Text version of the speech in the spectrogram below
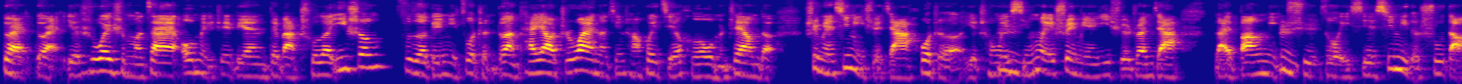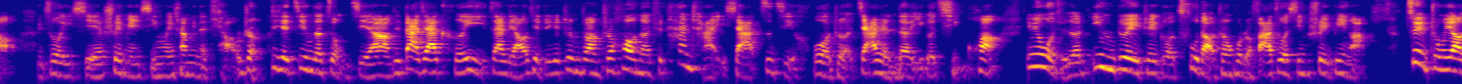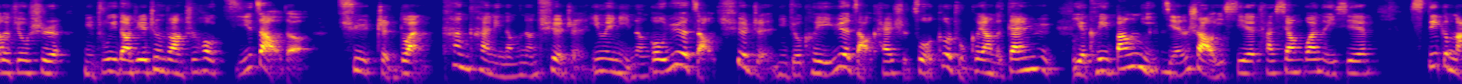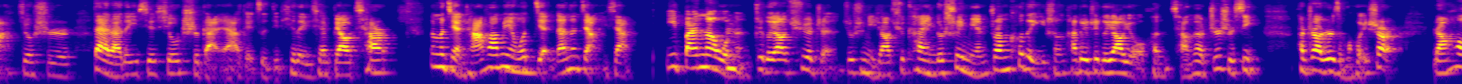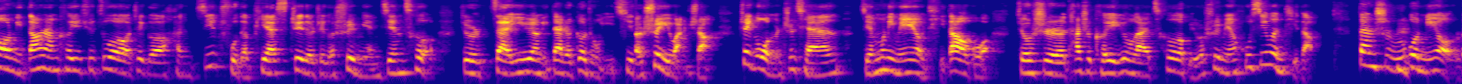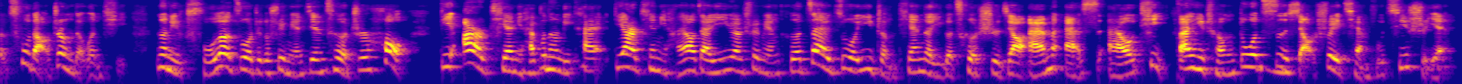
对对，也是为什么在欧美这边，对吧？除了医生负责给你做诊断、开药之外呢，经常会结合我们这样的睡眠心理学家，或者也称为行为睡眠医学专家。来帮你去做一些心理的疏导，去做一些睡眠行为上面的调整。这些镜的总结啊，就大家可以在了解这些症状之后呢，去探查一下自己或者家人的一个情况。因为我觉得应对这个猝倒症或者发作性睡病啊，最重要的就是你注意到这些症状之后，及早的。去诊断，看看你能不能确诊，因为你能够越早确诊，你就可以越早开始做各种各样的干预，也可以帮你减少一些它相关的一些 stigma，就是带来的一些羞耻感呀，给自己贴的一些标签儿。那么检查方面，我简单的讲一下，一般呢，我们这个要确诊，就是你要去看一个睡眠专科的医生，他对这个要有很强的知识性，他知道这是怎么回事儿。然后你当然可以去做这个很基础的 PSG 的这个睡眠监测，就是在医院里带着各种仪器的睡一晚上。这个我们之前节目里面也有提到过，就是它是可以用来测，比如睡眠呼吸问题的。但是如果你有猝倒症的问题，那你除了做这个睡眠监测之后，第二天你还不能离开，第二天你还要在医院睡眠科再做一整天的一个测试，叫 MSLT，翻译成多次小睡潜伏期实验。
